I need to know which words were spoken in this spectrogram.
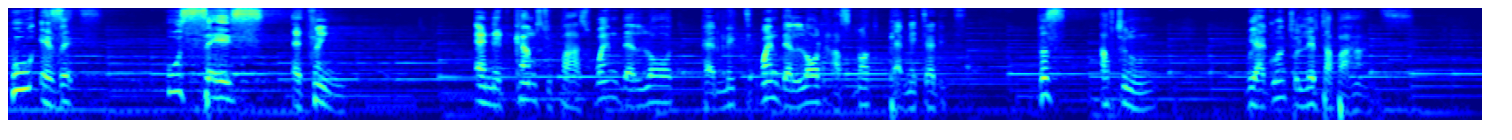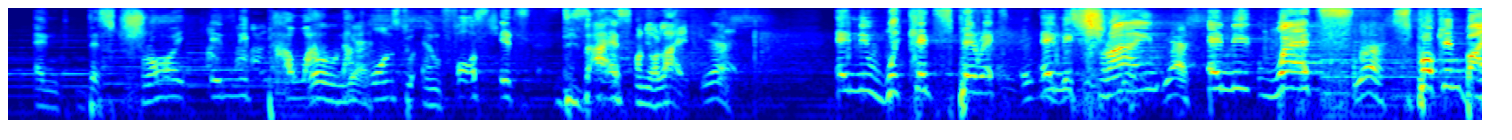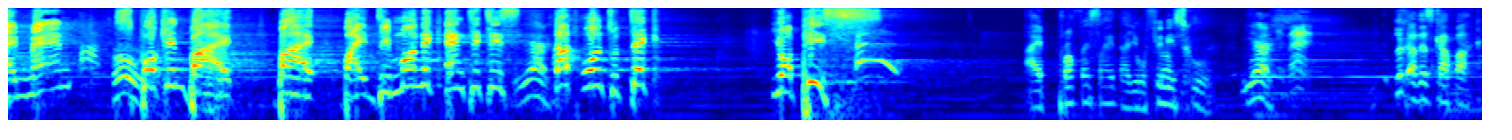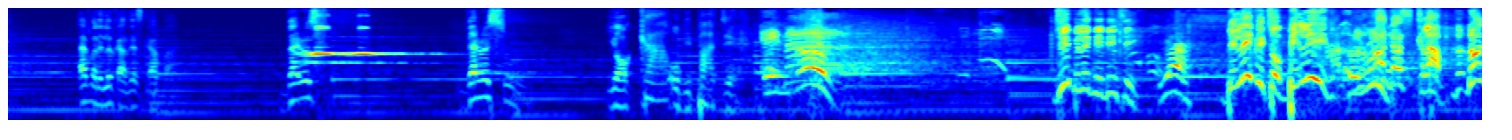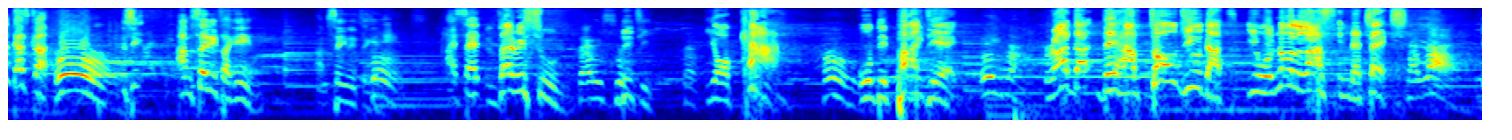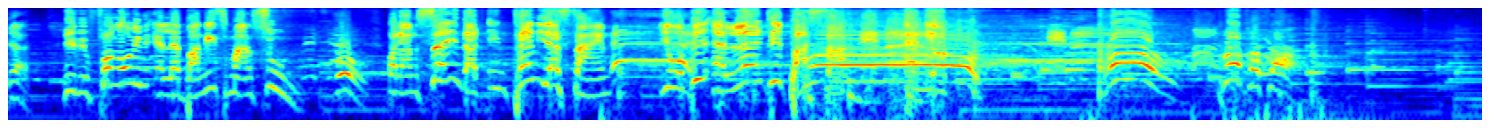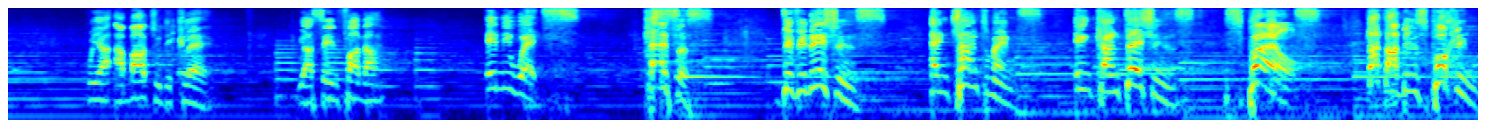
Who is it who says a thing and it comes to pass when the Lord permit when the Lord has not permitted it? This afternoon we are going to lift up our hands and destroy any power Oh, that yes. wants to enforce its desires on your life. Yes. Any wicked spirit, Any any shrine, Yes. any words Yes. spoken by men, Oh. spoken by by by demonic entities Yes. that want to take your peace. I prophesy that you will finish school. Yes. Look at this car park. Everybody, look at this car park. Very, soon, very soon, your car will be parked there. Amen. Do you believe me, beauty? Yes. Believe it, oh, believe. I believe. Don't just clap. Don't just clap. Oh. You see, I'm saying it again. I'm saying it again. it. I said very soon, Very soon. beauty, your car Oh. will be parked here. Amen. Rather, they have told you that you will not last in the church. Salam. Yeah, you'll be following a Lebanese man soon. Oh. But I'm saying that in 10 years' time, you will be a lady pastor and your Oh. Prophesy. we are about to declare. We are saying, Father, any words, curses, divinations, enchantments, incantations, spells that have been spoken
